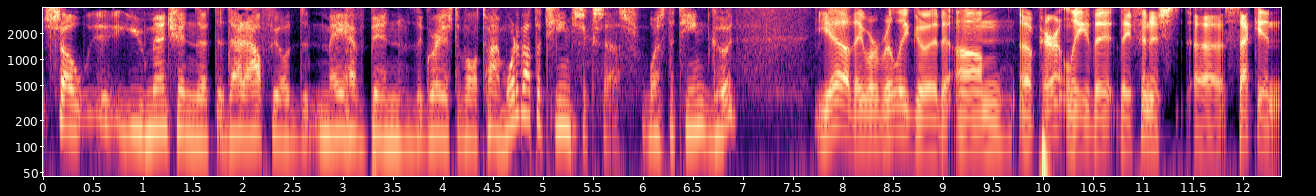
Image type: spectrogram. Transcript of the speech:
So you mentioned that that outfield may have been the greatest of all time. What about the team success? Was the team good? Yeah, they were really good. Um, apparently, they they finished uh, second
